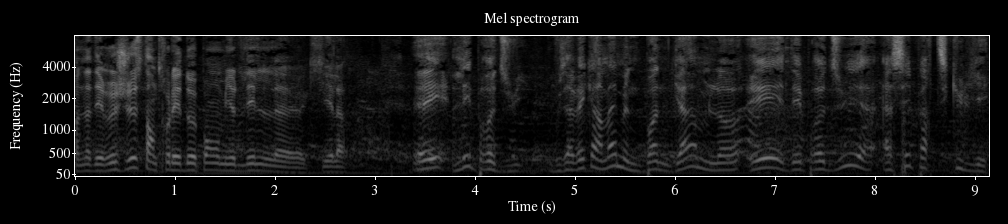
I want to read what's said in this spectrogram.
On a des ruches juste entre les deux ponts au milieu de l'île qui est là. Et les produits. Vous avez quand même une bonne gamme là, et des produits assez particuliers.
